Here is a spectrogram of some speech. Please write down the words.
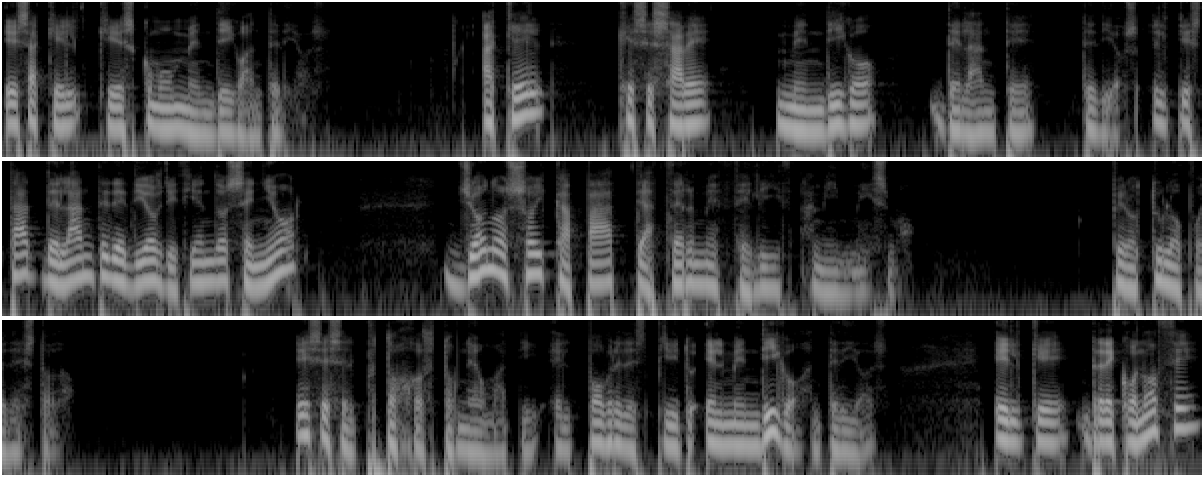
es aquel que es como un mendigo ante Dios. Aquel que se sabe mendigo delante de Dios. El que está delante de Dios diciendo, Señor, yo no soy capaz de hacerme feliz a mí mismo, pero tú lo puedes todo. Ese es el ptojos el pobre de espíritu, el mendigo ante Dios, el que reconoce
